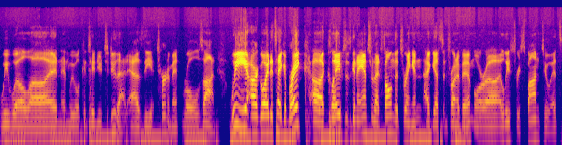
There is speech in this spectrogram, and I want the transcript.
We will uh, and, and we will continue to do that as the tournament rolls on. We are going to take a break. Uh, Claibs is going to answer that phone that's ringing, I guess, in front of him, or uh, at least respond to it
